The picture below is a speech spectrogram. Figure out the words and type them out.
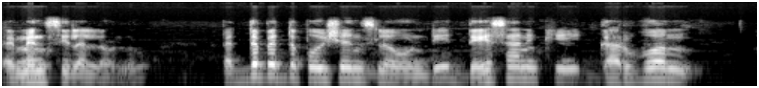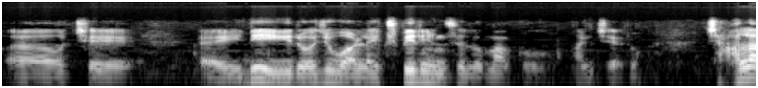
ఎంఎన్సీలలోనూ పెద్ద పెద్ద పొజిషన్స్లో ఉండి దేశానికి గర్వం వచ్చే ఇది ఈరోజు వాళ్ళ ఎక్స్పీరియన్స్లు మాకు పంచారు. చాలా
